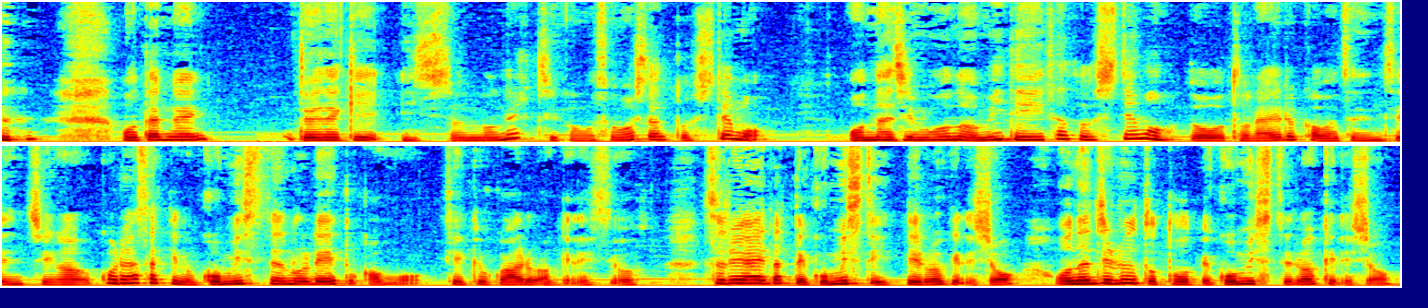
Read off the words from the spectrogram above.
お互いどれだけ一緒のね、時間を過ごしたとしても、同じものを見ていたとしても、どう捉えるかは全然違う。これはさっきのゴミ捨ての例とかも結局あるわけですよ。連れ合いだってゴミ捨て行ってるわけでしょ同じルート通ってゴミ捨てるわけでしょ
